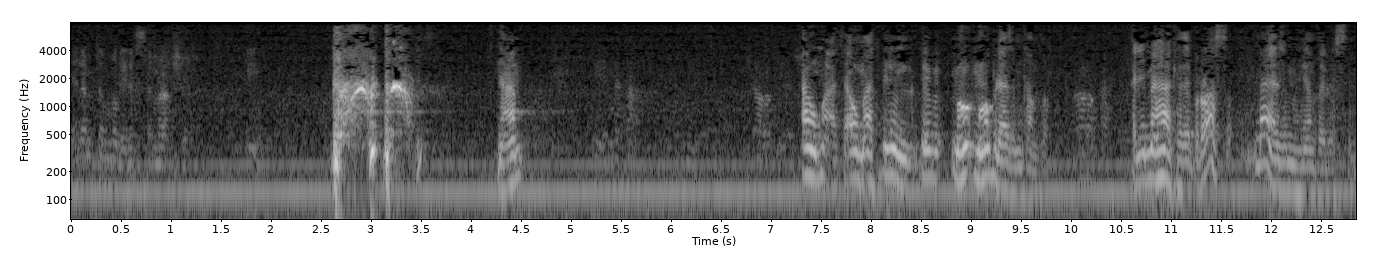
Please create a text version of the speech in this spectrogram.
يعني لم تنظر إلى السماء شيخ نعم أو مات أو مات بدون ما هو- بلازم تنظر اللي ما هكذا بالرأس ما يلزمه ينظر إلى السماء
